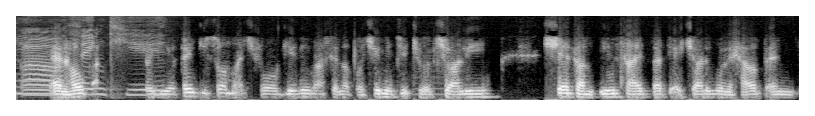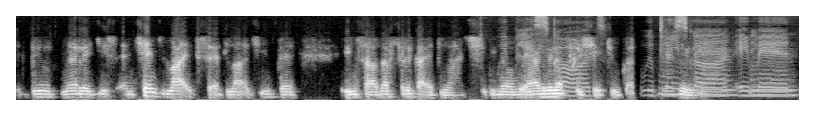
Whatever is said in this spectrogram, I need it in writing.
Oh, And hope- thank you. Radio. Thank you so much for giving us an opportunity to actually share some insights that actually will help and build marriages and change lives at large in, the, in South Africa at large. You know, we, I really God. appreciate you guys. We bless Really. God. Amen.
